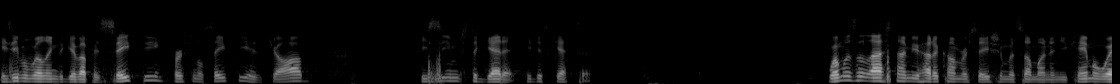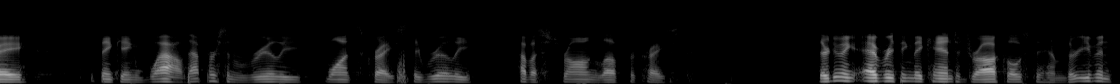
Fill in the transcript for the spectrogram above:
He's even willing to give up his safety, personal safety, his job. He seems to get it. He just gets it. When was the last time you had a conversation with someone and you came away thinking, wow, that person really wants Christ? They really have a strong love for Christ. They're doing everything they can to draw close to Him. They're even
